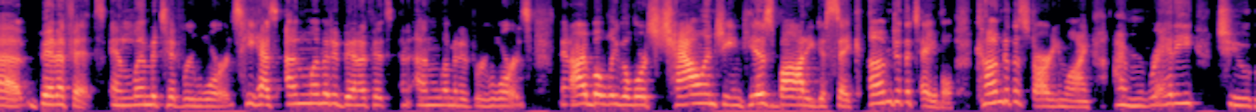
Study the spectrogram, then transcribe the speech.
uh, benefits and limited rewards. He has unlimited benefits and unlimited rewards. And I believe the Lord's challenging his body to say, Come to the table, come to the starting line. I'm ready to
